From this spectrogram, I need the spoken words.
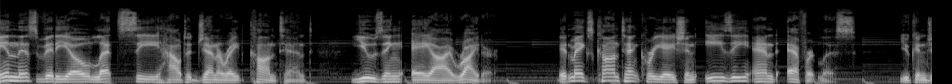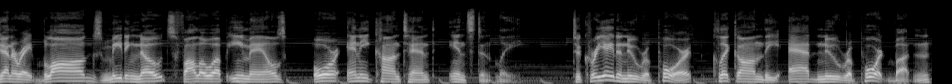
In this video, let's see how to generate content using AI Writer. It makes content creation easy and effortless. You can generate blogs, meeting notes, follow-up emails, or any content instantly. To create a new report, click on the Add New Report button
